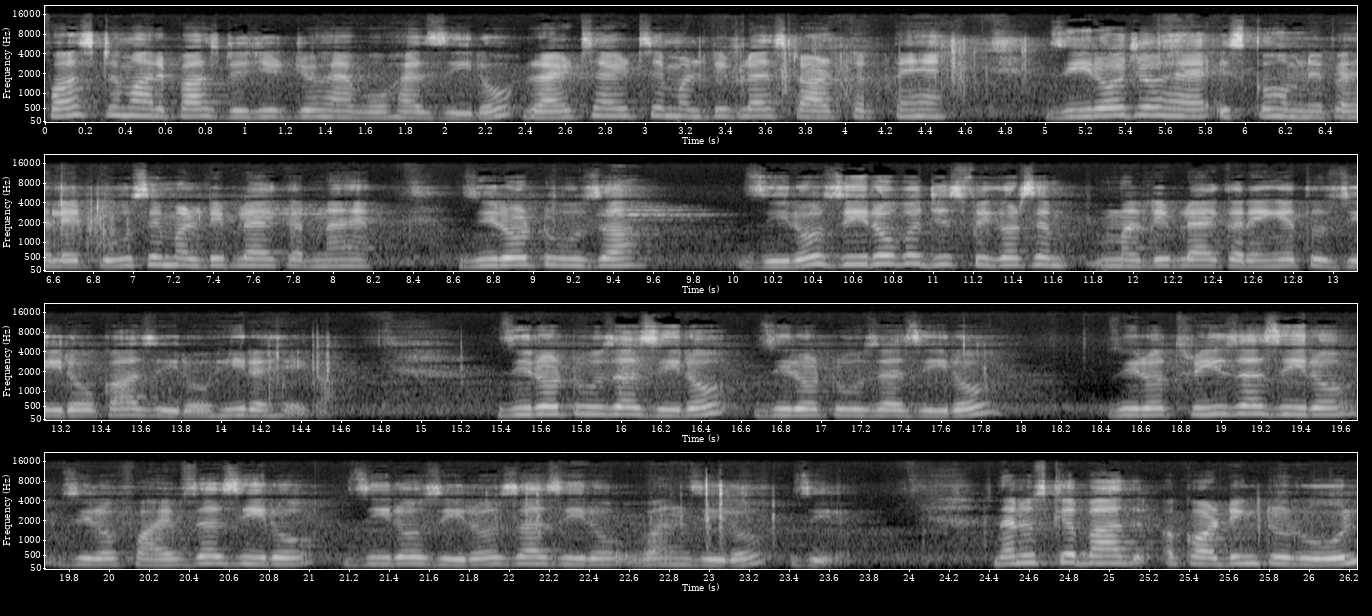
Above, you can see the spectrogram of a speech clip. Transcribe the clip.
फ़र्स्ट हमारे पास डिजिट जो है वो है ज़ीरो। राइट साइड से मल्टीप्लाई स्टार्ट करते हैं। ज़ीरो जो है, इसको हमने पहले टू से मल्टीप्लाई करना है। ज़ीरो टू ज़ा, ज़ीरो ज़ीरो को जिस फिगर से मल्टीप्लाई करेंगे तो ज़ीरो का ज़ीरो ही रहेगा। ज़ीरो टू ज़ा ज़ीरो ज़ीरो टू ज़ा ज़ीरो ज़ीरो थ्री ज़ा ज़ीरो ज़ीरो फाइव ज़ा ज़ीरो ज़ीरो ज़ीरो ज़ा zero, one zero zero. Then उसके बाद according to rule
